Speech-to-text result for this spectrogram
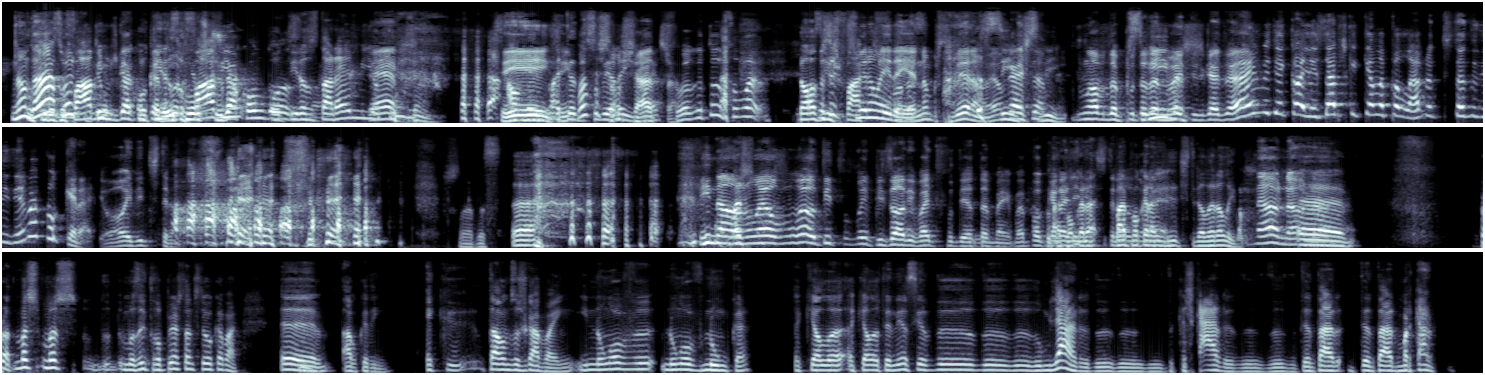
Não Ou dá, tiras o Fábio, jogar com ou tiras 14. o Fábio, com ou 12, tiras não o é? Taremi, ou É, tiras- sim. Sim, sim. Vocês são aí, chatos. né, fogo, eu estou a falar. Nós Vocês perceberam a ideia, não perceberam? É um Sim, gajo novo da puta Percebi, da noite mas- os gajos ai, mas é que olha, sabes que aquela palavra que tu estás a dizer vai para o caralho. Oh, Edith Estrela. Foda-se. Ah, E não, Mas- não, é, o- não é o título do episódio, vai-te foder também. Vai para o vai caralho. para o cara- Edith Estrela, vai para o caralho não é? de estrela, era lindo. Não, não, não. Ah, Pronto, mas, mas, mas interrompeste antes de eu acabar. Ah, Há bocadinho. É que estávamos a jogar bem e não houve, não houve nunca aquela, aquela tendência de, de, de- de humilhar, de, de, de- de cascar, de, de- de tentar, de tentar marcar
